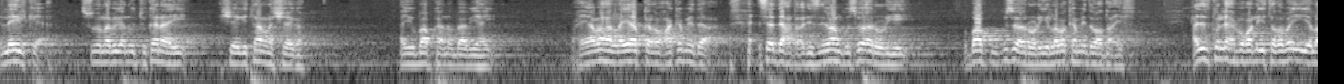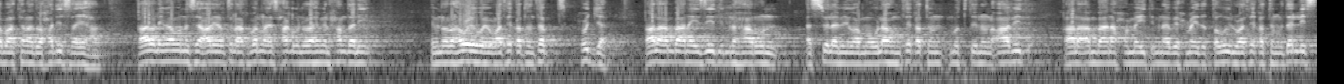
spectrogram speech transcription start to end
ليلك ayuu baabkan u baab yahay. Waxyaabaha la yaab kale waxaa ka mid a saddex xadiis imaamku soo arooriyey baabku ku soo arooriyey laba ka mid waa daciif. Xadiidku lix boqol iyo todoba iyo labaatanaad waa xadiis saxiixa. Qaala imam nasai alay mat abarna isxaq ibn rahim alxandani ibn rahwey waa iqatun habt xuja qaala anbana yaziid ibnu haaruun asulami wa mowlaahum iqatun mutqinun caabid. Qaala anbana xumayd ibn abi xumayd aطawiil waa iqatun mudlis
